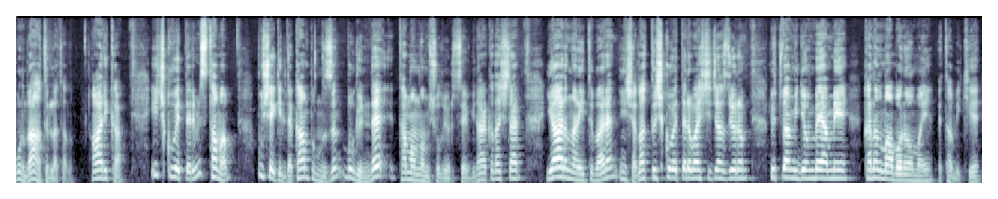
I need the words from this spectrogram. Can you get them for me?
Bunu da hatırlatalım. Harika. İç kuvvetlerimiz tamam. Bu şekilde kampımızın bugün de tamamlamış oluyoruz sevgili arkadaşlar. Yarından itibaren inşallah dış kuvvetlere başlayacağız diyorum. Lütfen videomu beğenmeyi, kanalıma abone olmayı ve tabii ki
